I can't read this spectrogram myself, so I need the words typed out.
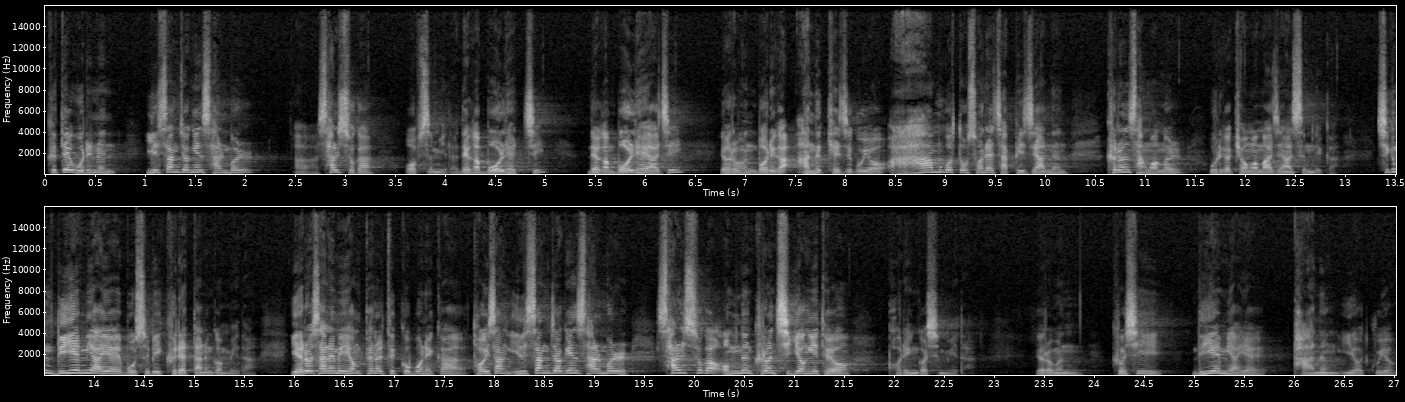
그때 우리는 일상적인 삶을 어, 살 수가 없습니다. 내가 뭘 했지? 내가 뭘 해야지 여러분 머리가 아늑해지고요. 아무것도 손에 잡히지 않는 그런 상황을 우리가 경험하지 않습니까? 지금 느헤미야의 모습이 그랬다는 겁니다. 예루살렘의 형편을 듣고 보니까 더 이상 일상적인 삶을 살 수가 없는 그런 지경이 되어 버린 것입니다. 여러분, 그것이 느헤미야의 반응이었고요.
